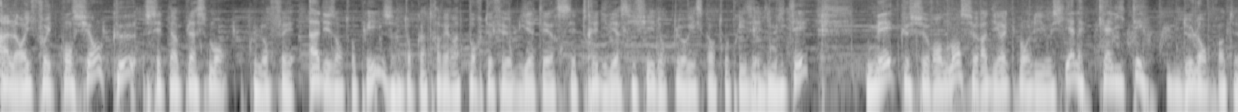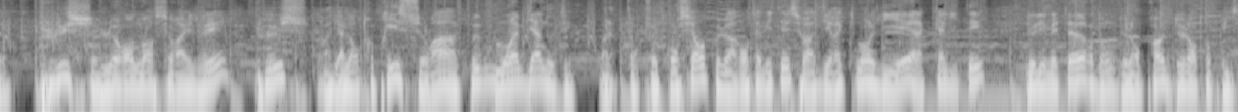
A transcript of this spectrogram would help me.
Alors, il faut être conscient que c'est un placement que l'on fait à des entreprises. Donc, à travers un portefeuille obligataire, c'est très diversifié, donc le risque entreprise est limité. Mais que ce rendement sera directement lié aussi à la qualité de l'emprunteur. Plus le rendement sera élevé, plus l'entreprise sera un peu moins bien notée. Voilà. Donc, il faut être conscient que la rentabilité sera directement liée à la qualité de l'émetteur, donc de l'empreinte de l'entreprise.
